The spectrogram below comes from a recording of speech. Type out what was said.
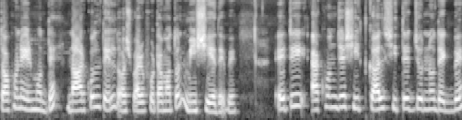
তখন এর মধ্যে নারকোল তেল দশ বারো ফোঁটা মতন মিশিয়ে দেবে। এটি এখন যে শীতকাল, শীতের জন্য দেখবে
